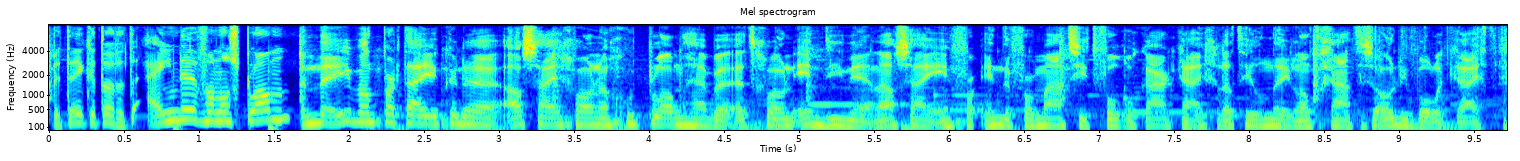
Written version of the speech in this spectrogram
Betekent dat het einde van ons plan? Nee, want partijen kunnen, als zij gewoon een goed plan hebben, het gewoon indienen. En als zij in, in de formatie het voor elkaar krijgen dat heel Nederland gratis oliebollen krijgt,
